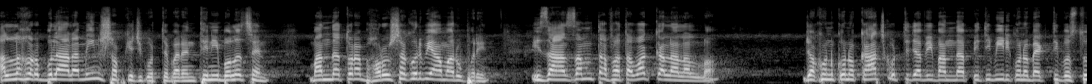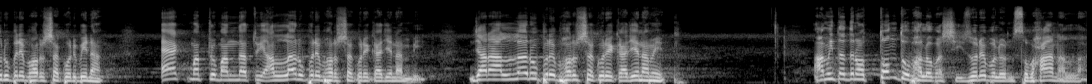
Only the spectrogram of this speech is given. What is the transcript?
আল্লাহ রব্বুল্লা আলমিন সব কিছু করতে পারেন। তিনি বলেছেন, বান্দা, তোরা ভরসা করবি আমার উপরে। ইজা আজম তাফাতাওয়াক্কাল আল্লাহ যখন কোনো কাজ করতে যাবি, বান্দা, পৃথিবীর কোনো ব্যক্তি বস্তুর উপরে ভরসা করবি না। একমাত্র বান্দা তুই আল্লাহর উপরে ভরসা করে কাজে নামবি। যারা আল্লাহর উপরে ভরসা করে কাজে নামে, আমি তাদের অত্যন্ত ভালোবাসি। জোরে বলুন সোভান আল্লাহ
